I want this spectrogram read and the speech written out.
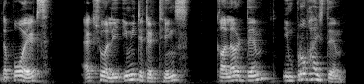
The poets actually imitated things colored them improvised them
